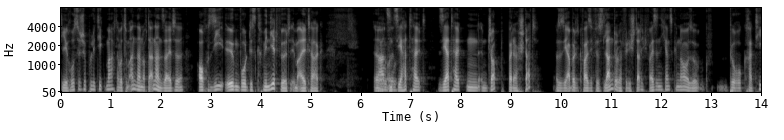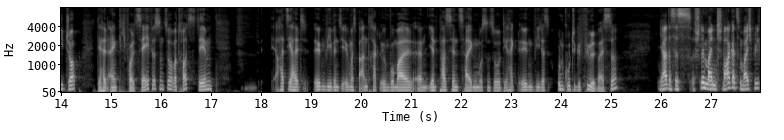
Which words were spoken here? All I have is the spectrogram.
die russische Politik macht, aber zum anderen auf der anderen Seite auch sie irgendwo diskriminiert wird im Alltag. Äh, und sie hat halt, sie hat halt einen, einen Job bei der Stadt. Also sie arbeitet quasi fürs Land oder für die Stadt, ich weiß es nicht ganz genau, also Bürokratiejob, der halt eigentlich voll safe ist und so, aber trotzdem hat sie halt irgendwie, wenn sie irgendwas beantragt, irgendwo mal ähm, ihren Pass hinzeigen muss und so, direkt irgendwie das ungute Gefühl, weißt du? Ja, das ist schlimm. Mein Schwager zum Beispiel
